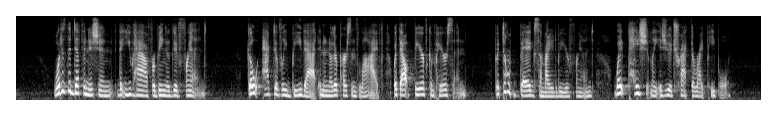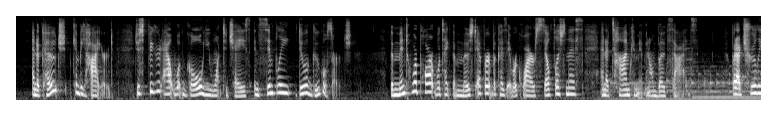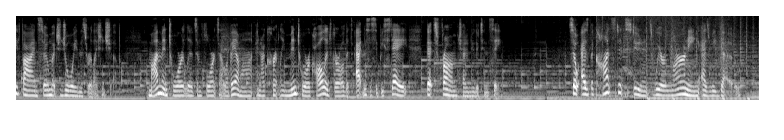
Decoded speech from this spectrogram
What is the definition that you have for being a good friend? Go actively be that in another person's life without fear of comparison. But don't beg somebody to be your friend Wait patiently as you attract the right people. And a coach can be hired. Just figure out what goal you want to chase and simply do a Google search. The mentor part will take the most effort because it requires selflessness and a time commitment on both sides. But I truly find so much joy in this relationship. My mentor lives in Florence, Alabama, and I currently mentor a college girl that's at Mississippi State that's from Chattanooga, Tennessee. So, as the constant students, we are learning as we go.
